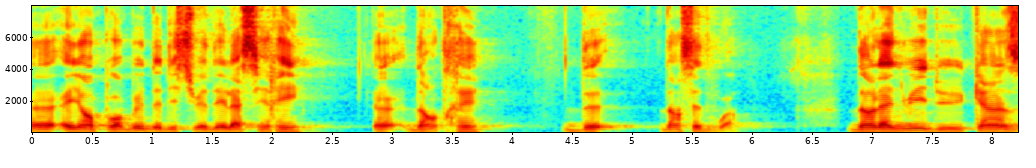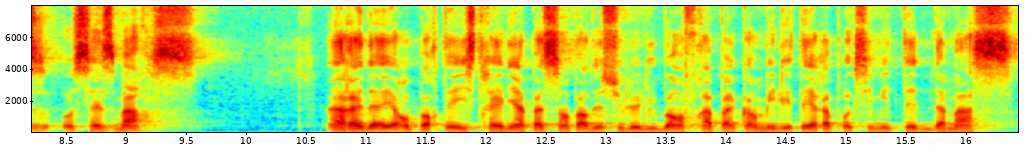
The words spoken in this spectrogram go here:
euh, ayant pour but de dissuader la Syrie euh, d'entrer dans cette voie. Dans la nuit du 15 au 16 mars, un raid aéroporté israélien passant par-dessus le Liban frappe un camp militaire à proximité de Damas.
